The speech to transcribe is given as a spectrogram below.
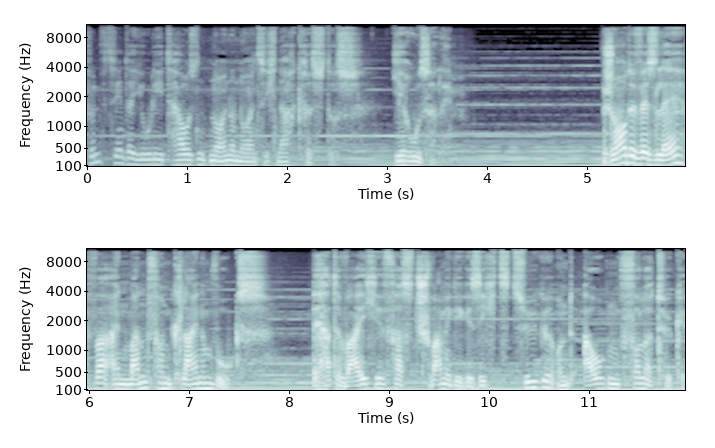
15. Juli 1099 nach Christus, Jerusalem. Jean de Vézelay war ein Mann von kleinem Wuchs. Er hatte weiche, fast schwammige Gesichtszüge und Augen voller Tücke.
